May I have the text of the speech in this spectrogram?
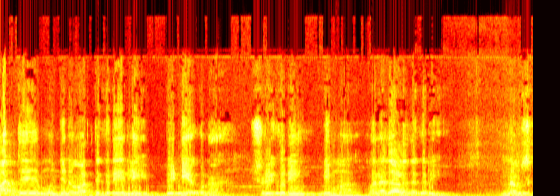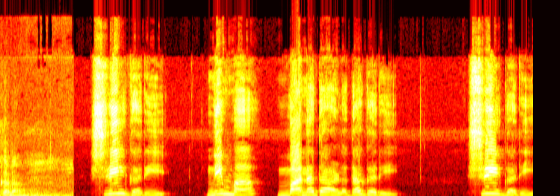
ಮತ್ತೆ ಮುಂದಿನ ವಾರ್ತೆಗರಿಯಲ್ಲಿ ಭೇಟಿಯಾಗೋಣ ಶ್ರೀಗರಿ ನಿಮ್ಮ ಮನದಾಳದ ಗರಿ. ನಮಸ್ಕಾರ. ಶ್ರೀಗರಿ ನಿಮ್ಮ ಮನದಾಳದ ಗರಿ. ಶ್ರೀಗರಿ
